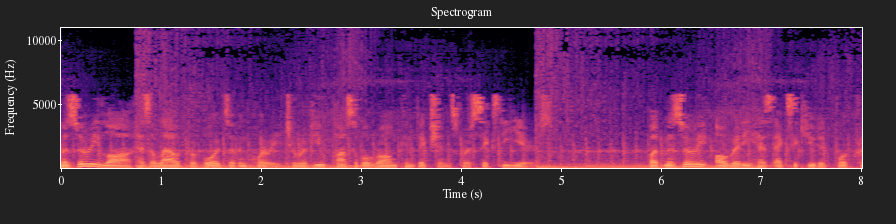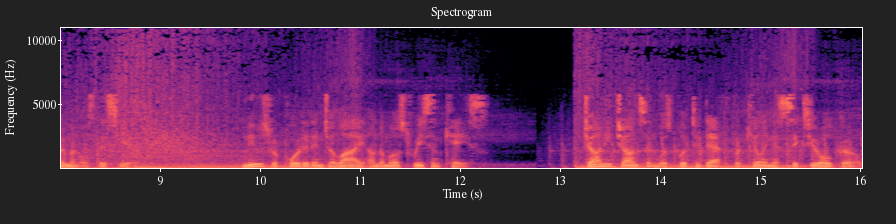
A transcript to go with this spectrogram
Missouri law has allowed for boards of inquiry to review possible wrong convictions for 60 years. But Missouri already has executed four criminals this year. News reported in July on the most recent case. Johnny Johnson was put to death for killing a six-year-old girl.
